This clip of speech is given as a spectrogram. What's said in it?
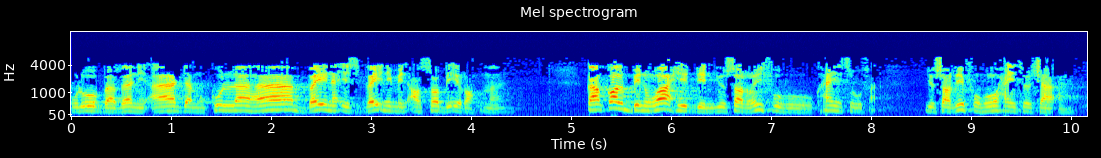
quluba bani Adam kullaha baina isbaini min asabi'ir rahman." Kakal bin wahidin yusarrifuhu haitsu yusarrifuhu haitsu sya'a.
